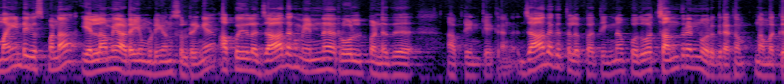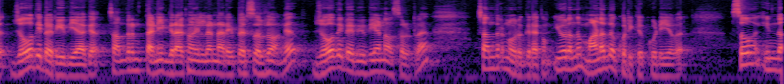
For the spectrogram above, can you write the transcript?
மைண்டை யூஸ் பண்ணால் எல்லாமே அடைய முடியும்னு சொல்கிறீங்க அப்போ இதில் ஜாதகம் என்ன ரோல் பண்ணுது? அப்படின்னு கேட்குறாங்க ஜாதகத்தில் பார்த்தீங்கன்னா பொதுவாக சந்திரன் ஒரு கிரகம் நமக்கு. ஜோதிட ரீதியாக சந்திரன் தனி கிரகம் இல்லைன்னு நிறைய பேர் சொல்லுவாங்க. ஜோதிட ரீதியாக நான் சொல்கிறேன் சந்திரன் ஒரு கிரகம். இவர் வந்து மனதை குறிக்கக்கூடியவர். ஸோ இந்த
